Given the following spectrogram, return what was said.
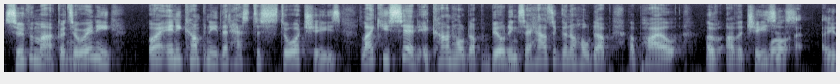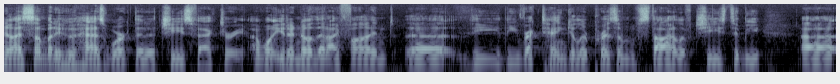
supermarkets or any or any company that has to store cheese? Like you said, it can't hold up a building. So how's it going to hold up a pile of other cheeses? Well, you know, as somebody who has worked at a cheese factory, I want you to know that I find uh, the the rectangular prism style of cheese to be uh,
